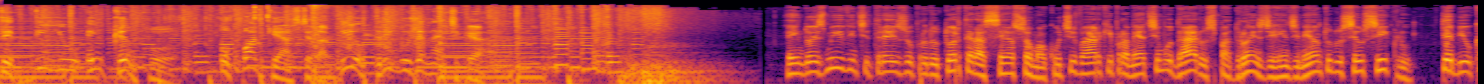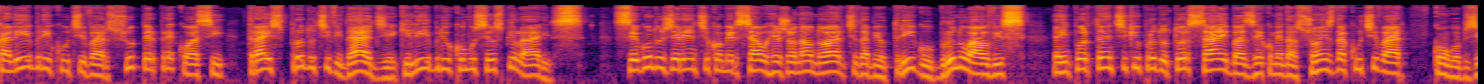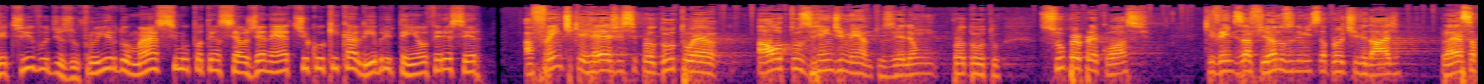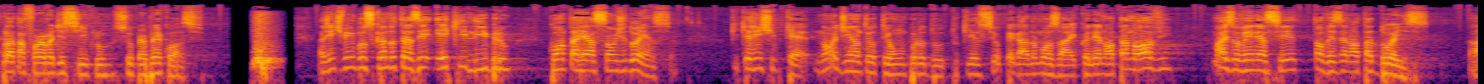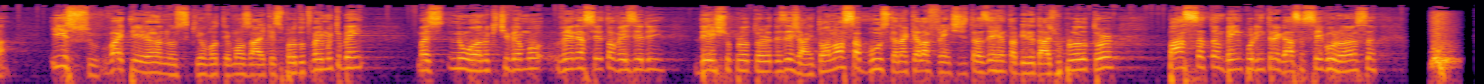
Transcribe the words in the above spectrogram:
De Bio em Campo, o podcast da Biotrigo Genética. Em 2023, o produtor terá acesso a uma cultivar que promete mudar os padrões de rendimento do seu ciclo. Tebil Calibre cultivar super precoce traz produtividade e equilíbrio como seus pilares. Segundo o gerente comercial regional norte da Biotrigo, Bruno Alves, é importante que o produtor saiba as recomendações da cultivar, com o objetivo de usufruir do máximo potencial genético que Calibre tem a oferecer. A frente que rege esse produto é altos rendimentos. Ele é um produto super precoce, que vem desafiando os limites da produtividade para essa plataforma de ciclo super precoce. A gente vem buscando trazer equilíbrio quanto à reação de doença. O que, que a gente quer? Não adianta eu ter um produto que, se eu pegar no mosaico, ele é nota 9, mas o VNAC talvez é nota 2. Tá? Isso vai ter anos que eu vou ter mosaico, esse produto vai muito bem, mas no ano que tiver VNAC, talvez ele deixe o produtor a desejar. Então a nossa busca naquela frente de trazer rentabilidade para o produtor passa também por entregar essa segurança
